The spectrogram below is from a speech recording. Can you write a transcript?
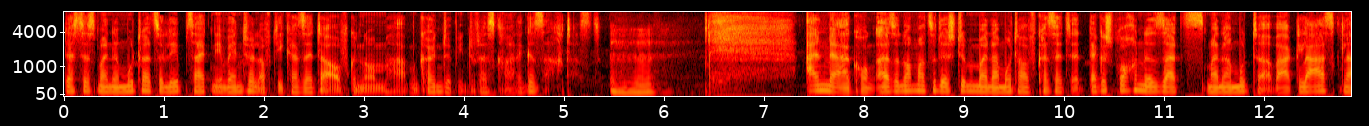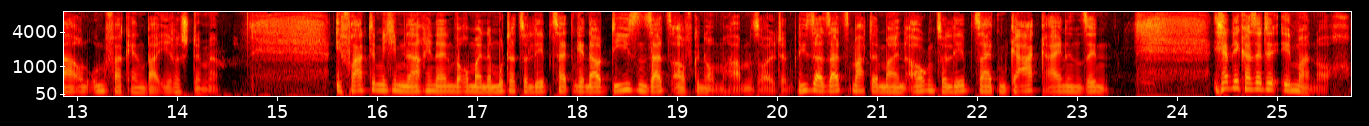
dass das meine Mutter zu Lebzeiten eventuell auf die Kassette aufgenommen haben könnte, wie du das gerade gesagt hast. Mhm. Anmerkung, also nochmal zu der Stimme meiner Mutter auf Kassette. Der gesprochene Satz meiner Mutter war glasklar und unverkennbar ihre Stimme. Ich fragte mich im Nachhinein, warum meine Mutter zu Lebzeiten genau diesen Satz aufgenommen haben sollte. Dieser Satz machte in meinen Augen zu Lebzeiten gar keinen Sinn. Ich habe die Kassette immer noch.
